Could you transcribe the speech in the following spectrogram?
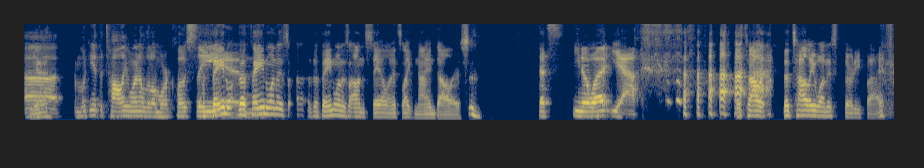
Uh Yeah. I'm looking at the Tali one a little more closely. the thane the thane one is uh, the thane one is on sale and it's like nine dollars That's you know what? Yeah. the Tali the Tali one is 35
